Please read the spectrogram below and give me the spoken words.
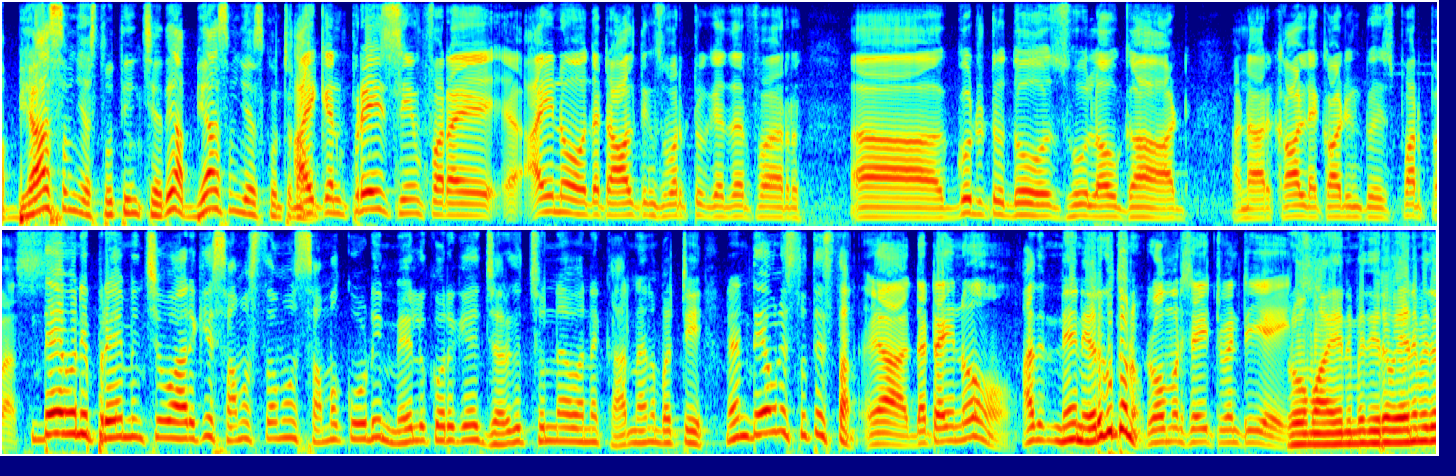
అభ్యాసం చేసి స్థుతించేది అభ్యాసం చేసుకుంటున్నా I can praise him for I I know that all things work together for good to those who love God and are called according to his purpose దేవుని ప్రేమించే వారికి సమస్తము సమకూడి మేలు కొరకే జరుగుతున్నావనే కారణాన్ని బట్టి నేను దేవుని స్తుతిస్తాను యా దట్ ఐ నో అది నేను ఎరుగుతును. రోమన్స్ ఎయిట్ ట్వంటీ ఎయిట్ రోమా ఎనిమిది ఇరవై ఎనిమిది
